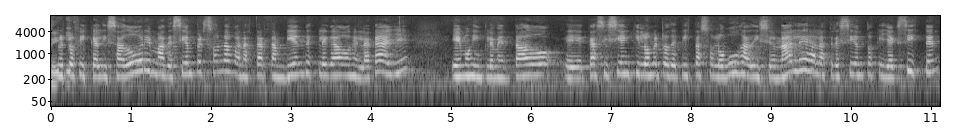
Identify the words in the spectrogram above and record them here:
Nuestros fiscalizadores, más de 100 personas, van a estar también desplegados en la calle. Hemos implementado casi 100 kilómetros de pistas solo bus adicionales a las 300 que ya existen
